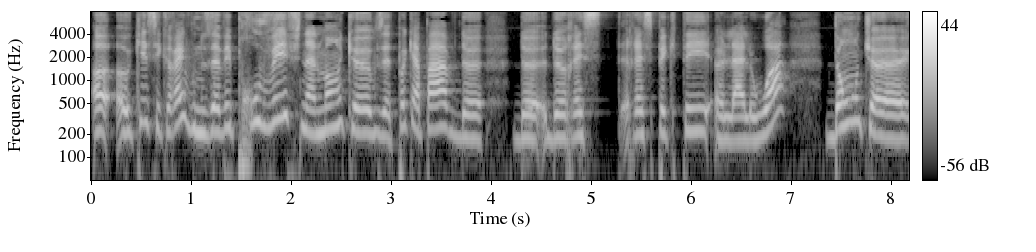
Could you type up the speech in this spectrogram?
ah, ok c'est correct, vous nous avez prouvé finalement que vous n'êtes pas capable de de, de respecter la loi. Donc, euh,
